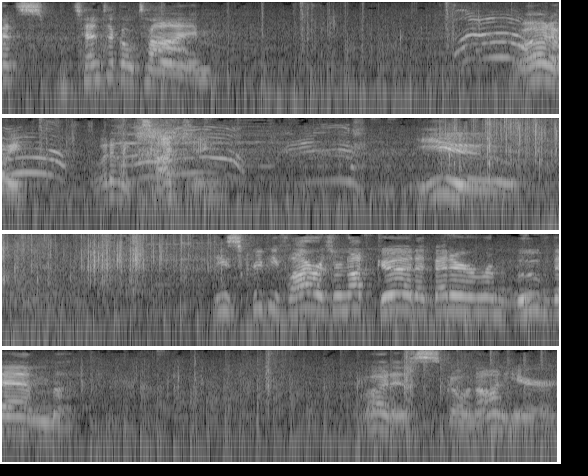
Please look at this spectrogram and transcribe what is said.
It's tentacle time. What are we what are we touching? Ew. These creepy flowers are not good. I better remove them. What is going on here?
